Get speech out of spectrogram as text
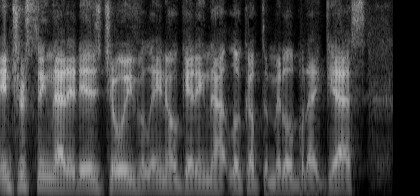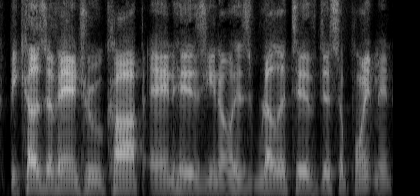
Interesting that it is Joey Veleno getting that look up the middle, but I guess because of Andrew Copp and his, you know, his relative disappointment.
